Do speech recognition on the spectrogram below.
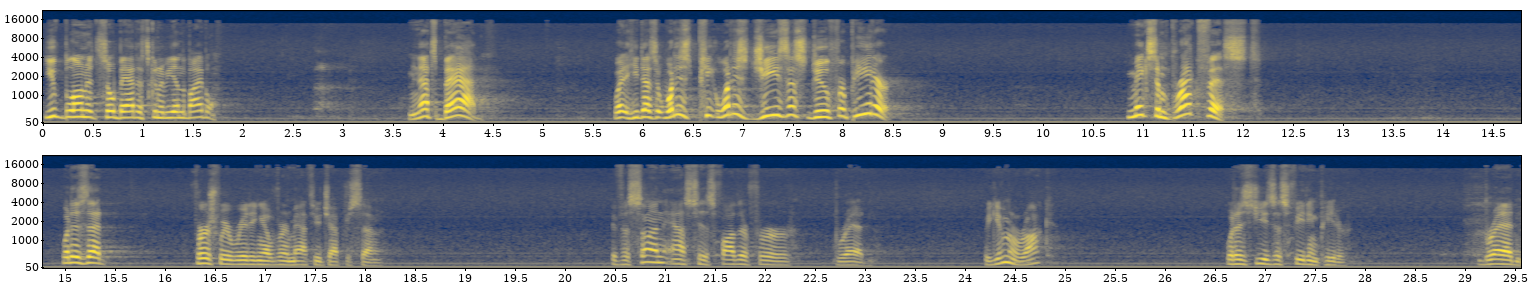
You've blown it so bad it's going to be in the Bible. I mean, that's bad. What he does, what, is, what does Jesus do for Peter? He some breakfast. What is that verse we were reading over in Matthew chapter 7? If a son asks his father for bread, we give him a rock? What is Jesus feeding Peter? Bread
